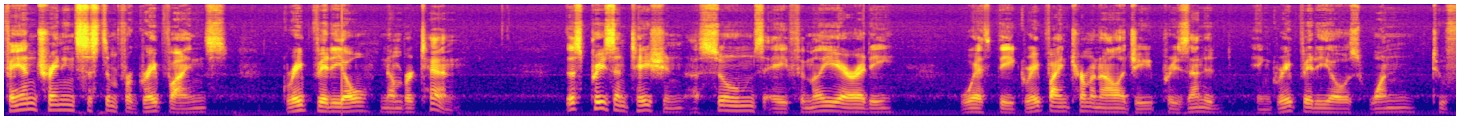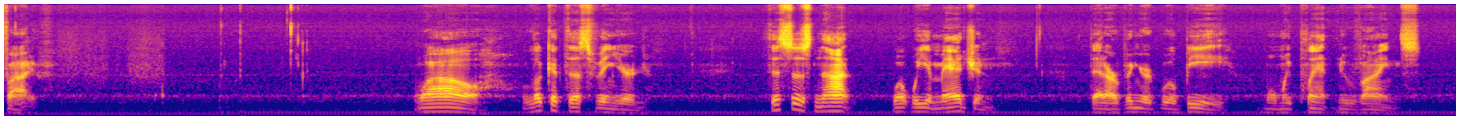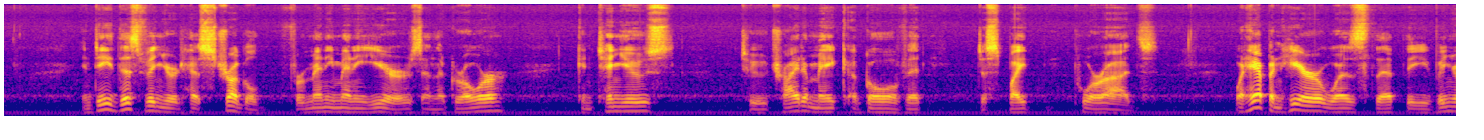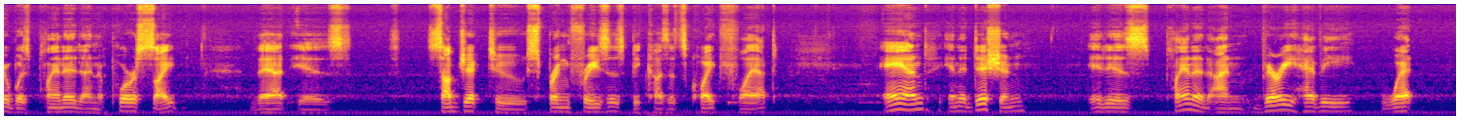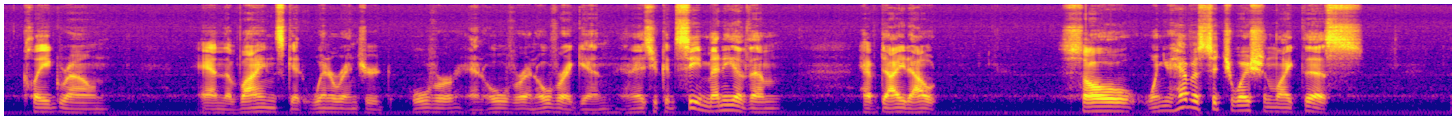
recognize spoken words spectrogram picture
fan training system for grapevines, grape video number 10. This presentation assumes a familiarity with the grapevine terminology presented in grape videos 1 to 5. Wow, look at this vineyard. This is not what we imagine that our vineyard will be when we plant new vines. Indeed, this vineyard has struggled for many, many years, and the grower continues to try to make a go of it despite poor odds. What happened here was that the vineyard was planted on a poor site that is subject to spring freezes because it's quite flat. And in addition, it is planted on very heavy, wet clay ground and the vines get winter injured over and over and over again. And as you can see, many of them have died out. So when you have a situation like this,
